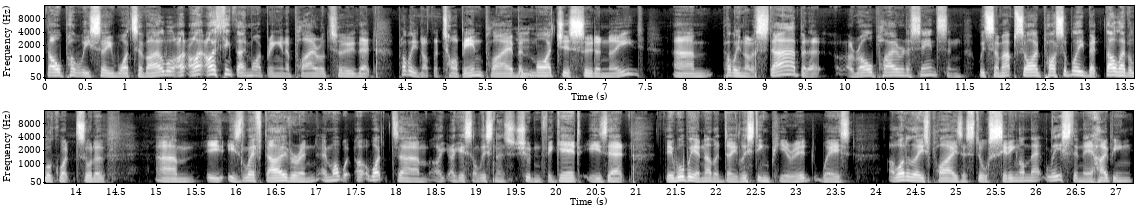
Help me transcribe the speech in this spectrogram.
they'll probably see what's available. I, I, I think they might bring in a player or two that probably not the top end player, but mm. might just suit a need. Um, probably not a star, but a, a role player in a sense, and with some upside possibly. But they'll have a look what sort of um, is left over, and and what uh, what um, I, I guess the listeners shouldn't forget is that there will be another delisting period where a lot of these players are still sitting on that list, and they're hoping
